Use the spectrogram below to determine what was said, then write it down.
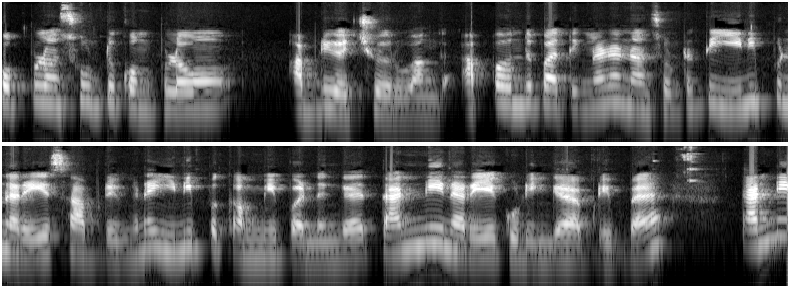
கொப்பளம் சூட்டு கொப்பளம் அப்படி வச்சு வருவாங்க. அப்போ வந்து பார்த்தீங்கன்னா நான் சொல்கிறது இனிப்பு நிறைய சாப்பிடுவீங்கன்னா இனிப்பு கம்மி பண்ணுங்கள் தண்ணி நிறைய குடிங்க அப்படிப்பேன் தண்ணி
